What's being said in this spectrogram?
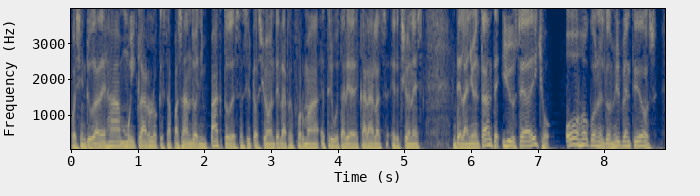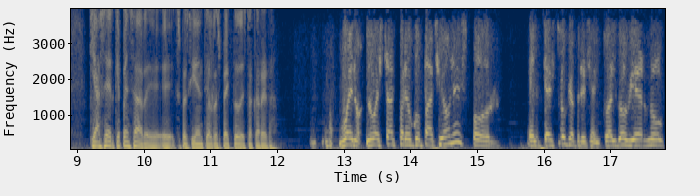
pues sin duda deja muy claro lo que está pasando, el impacto de esta situación de la reforma tributaria de cara a las elecciones del año entrante. Y usted ha dicho, Ojo con el 2022. ¿Qué hacer, qué pensar, eh, eh, expresidente, al respecto de esta carrera? Bueno, nuestras preocupaciones por el texto que presentó el gobierno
